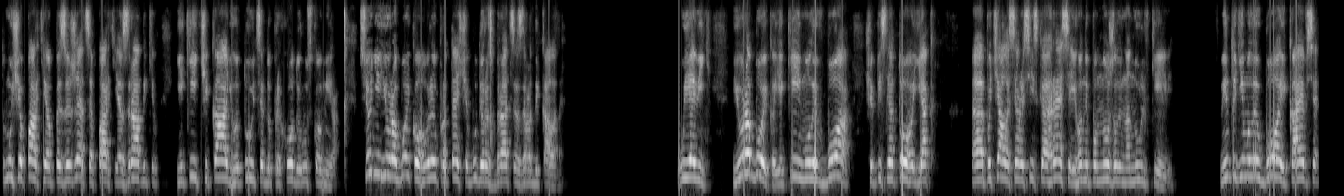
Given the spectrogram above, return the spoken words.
тому що партія ОПЗЖ це партія зрадників, які чекають, готуються до приходу руського міра. Сьогодні Юра Бойко говорив про те, що буде розбиратися з радикалами. Уявіть, Юра Бойко, який молив Бога, що після того, як е, почалася російська агресія, його не помножили на нуль в Києві. Він тоді молив Бога і каявся,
